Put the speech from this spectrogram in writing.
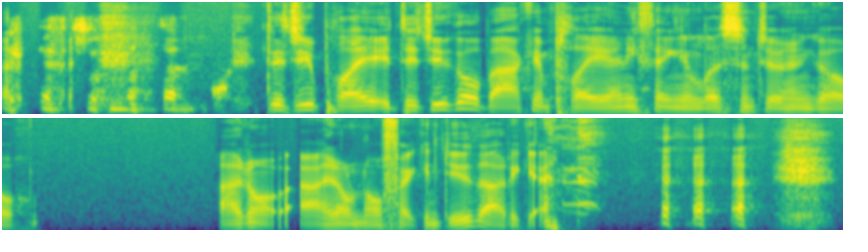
did you play? Did you go back and play anything and listen to it and go? I don't. I don't know if I can do that again.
